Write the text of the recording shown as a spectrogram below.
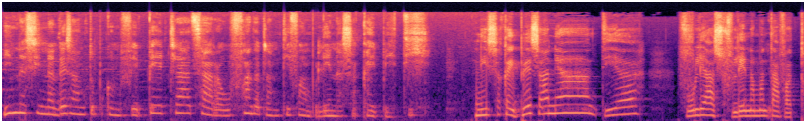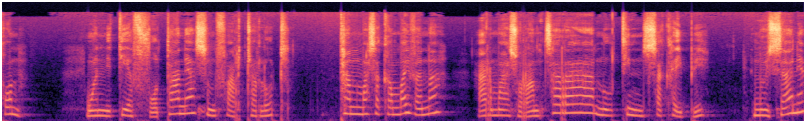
Inona sy inona indray izany tompoko ny fepetra tsara ho fantatra amin'ity fambolena sakay be ity? Ny sakay be izany dia voly azo volena mandava-taona. ho an'ny ety afovoan-tany sy ny faritra loatra. Tany masaka maivana ary mahazo rano tsara no ho tian'ny sakay be. Noho izany,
